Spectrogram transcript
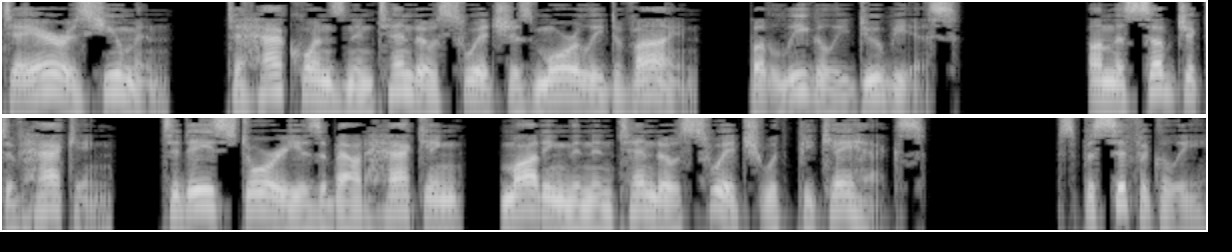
To err is human, to hack one's Nintendo Switch is morally divine, but legally dubious. On the subject of hacking, today's story is about hacking, modding the Nintendo Switch with PKHex. Specifically,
